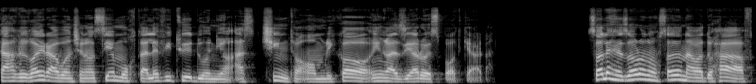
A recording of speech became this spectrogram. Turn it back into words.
تحقیقات روانشناسی مختلفی توی دنیا از چین تا آمریکا این قضیه رو اثبات کردن. سال 1997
